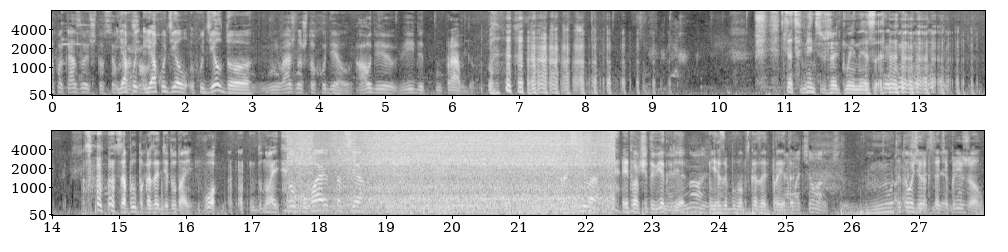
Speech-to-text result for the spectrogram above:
тогда показывает, что все Я, хорошо. ху- я худел, худел до... Не важно, что худел. Ауди видит правду. Это меньше жрать майонеза. Забыл показать, где Дунай. Во, Дунай. Ну, купаются все. Красиво. Это вообще-то Венгрия. Я забыл вам сказать про это. Ну, вот это озеро, кстати, приезжал.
